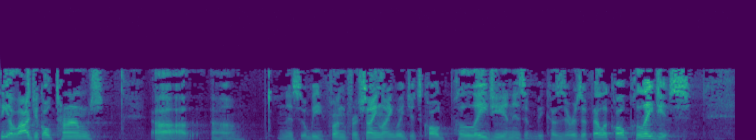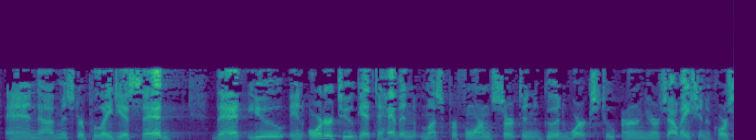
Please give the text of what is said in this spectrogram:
theological terms, uh, uh, and this will be fun for sign language, it's called Pelagianism because there is a fellow called Pelagius. And uh, Mr. Pelagius said that you, in order to get to heaven, must perform certain good works to earn your salvation. Of course,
